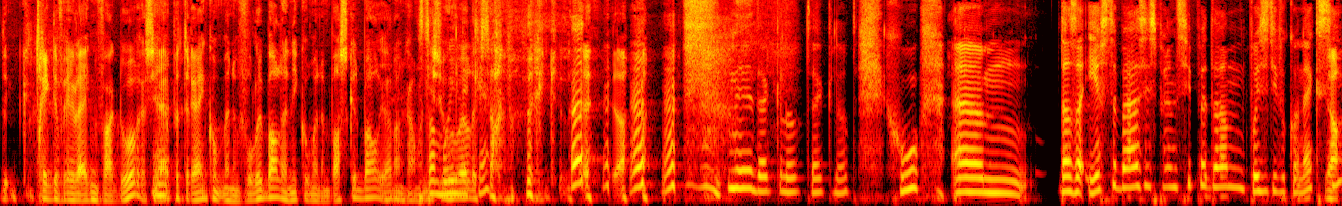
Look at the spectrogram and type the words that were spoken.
Ik, trek de vergelijking vaak door. Als jij op het terrein komt met een volleybal en ik kom met een basketbal, ja, dan gaan we niet zo moeilijk, geweldig samenwerken. ja. Nee, dat klopt, dat klopt. Goed. ehm, dat is dat eerste basisprincipe dan, positieve connectie. Ja.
